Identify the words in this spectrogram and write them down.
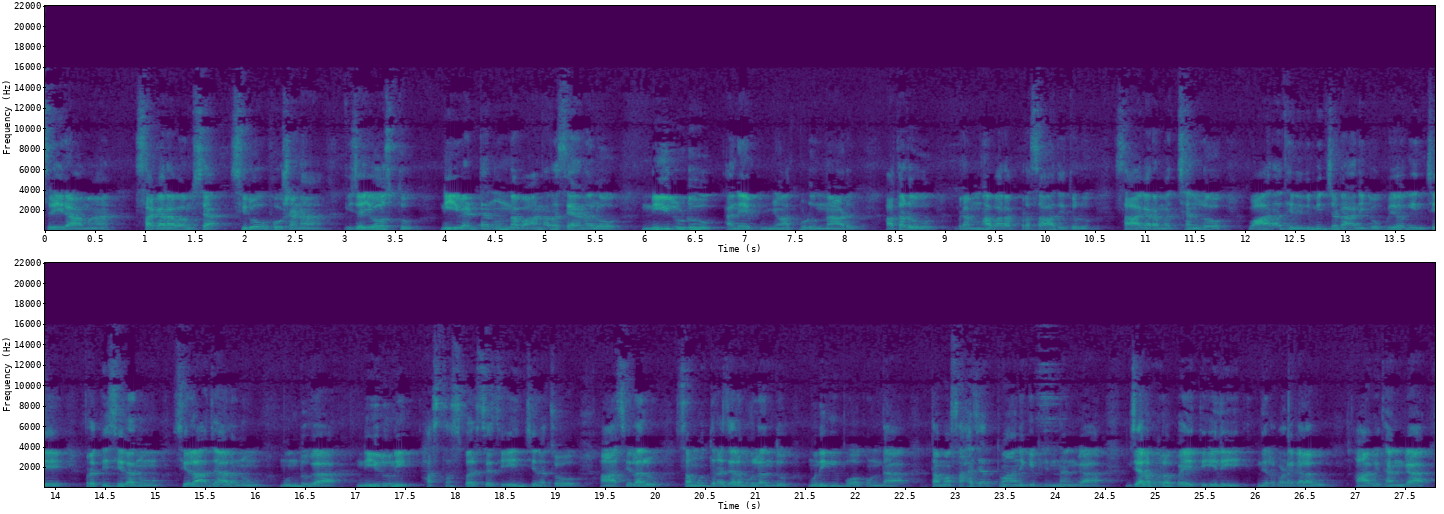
శ్రీరామ సగరవంశ శిరోభూషణ విజయోస్తు నీ వెంటనున్న వానర సేనలో నీలుడు అనే పుణ్యాత్ముడున్నాడు. అతడు బ్రహ్మవర ప్రసాదితుడు సాగర మధ్యంలో వారధి నిర్మించడానికి ఉపయోగించే ప్రతి శిలను శిలాజాలను ముందుగా నీలుని హస్తస్పర్శ చేయించినచో ఆ శిలలు సముద్ర జలములందు మునిగిపోకుండా తమ సహజత్వానికి భిన్నంగా జలములపై తేలి నిలబడగలవు. ఆ విధంగా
